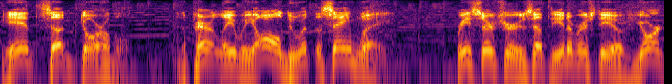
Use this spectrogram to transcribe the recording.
It's adorable. And apparently, we all do it the same way. Researchers at the University of York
